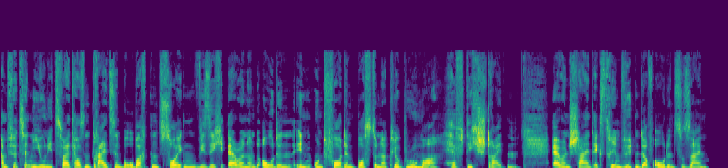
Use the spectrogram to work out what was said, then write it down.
Am 14. Juni 2013 beobachten Zeugen, wie sich Aaron und Odin in und vor dem Bostoner Club Rumor heftig streiten. Aaron scheint extrem wütend auf Odin zu sein.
